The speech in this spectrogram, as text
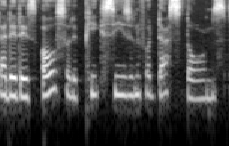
that it is also the peak season for dust storms.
